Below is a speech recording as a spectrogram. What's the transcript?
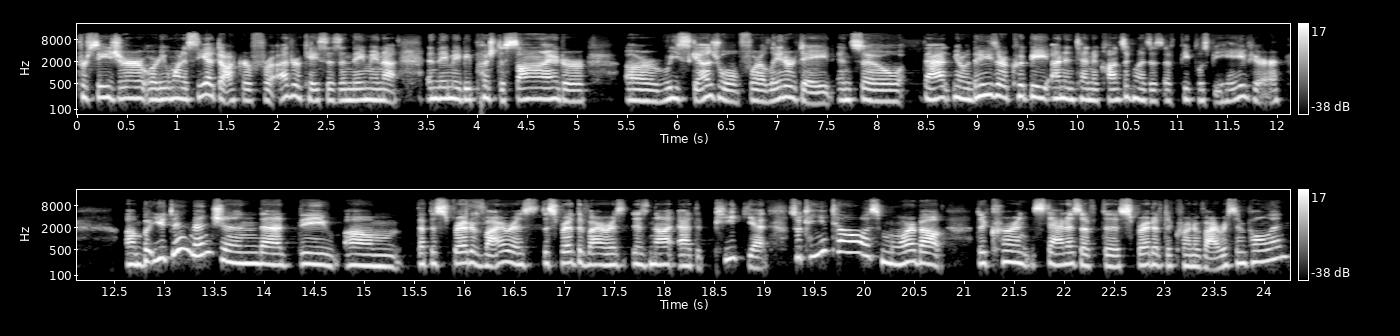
procedure or they want to see a doctor for other cases and they may not and they may be pushed aside or or rescheduled for a later date. And so that you know these are could be unintended consequences of people's behavior um, but you did mention that the um, that the spread of virus the spread of the virus is not at the peak yet so can you tell us more about the current status of the spread of the coronavirus in poland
